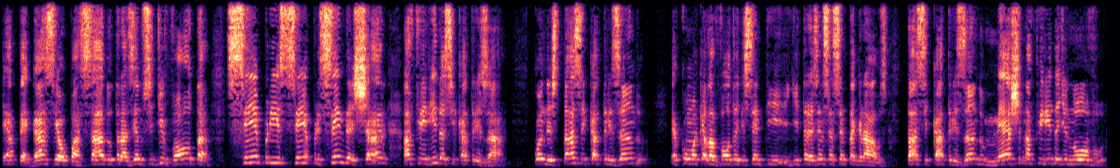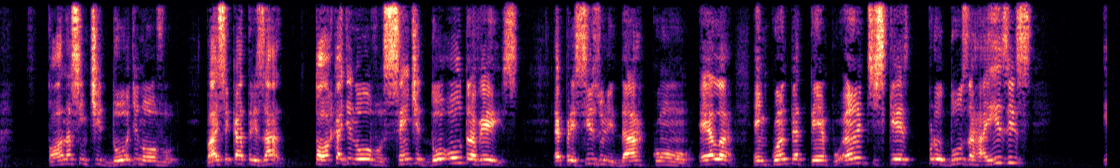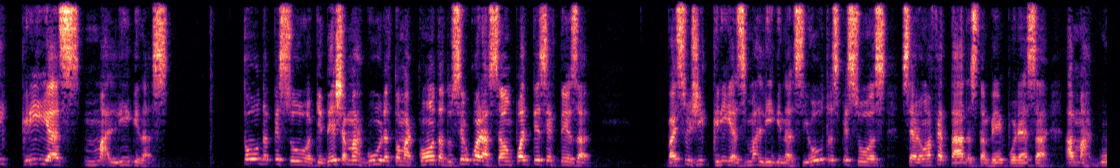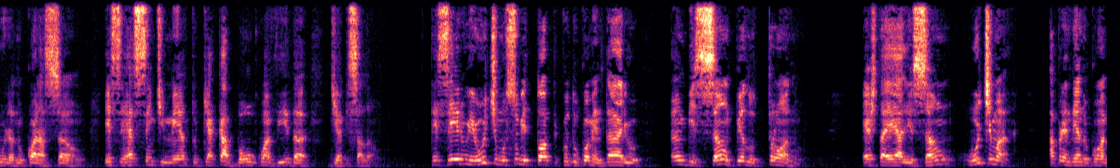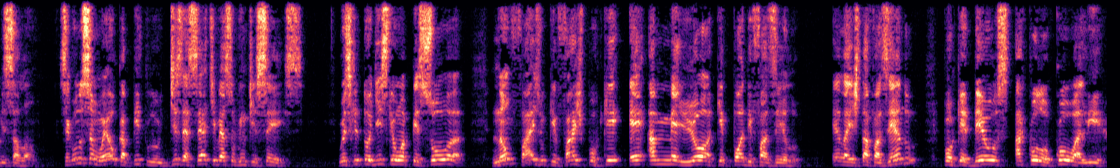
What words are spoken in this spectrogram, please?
É apegar-se ao passado, trazendo-se de volta, sempre e sempre, sem deixar a ferida cicatrizar. Quando está cicatrizando, é como aquela volta de, de 360 graus. Está cicatrizando, mexe na ferida de novo, torna a sentir dor de novo. Vai cicatrizar, toca de novo, sente dor outra vez é preciso lidar com ela enquanto é tempo, antes que produza raízes e crias malignas. Toda pessoa que deixa amargura tomar conta do seu coração pode ter certeza vai surgir crias malignas e outras pessoas serão afetadas também por essa amargura no coração, esse ressentimento que acabou com a vida de Absalão. Terceiro e último subtópico do comentário: ambição pelo trono. Esta é a lição última aprendendo com Absalão. Segundo Samuel, capítulo 17, verso 26, o escritor diz que uma pessoa não faz o que faz porque é a melhor que pode fazê-lo. Ela está fazendo porque Deus a colocou ali.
